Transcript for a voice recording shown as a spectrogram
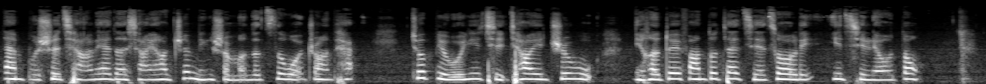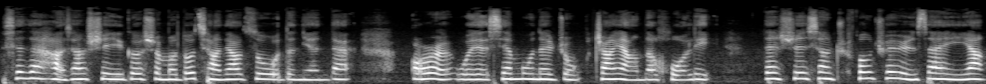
但不是强烈的想要证明什么的自我状态。就比如一起跳一支舞，你和对方都在节奏里一起流动。现在好像是一个什么都强调自我的年代。”偶尔，我也羡慕那种张扬的活力，但是像风吹云散一样，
